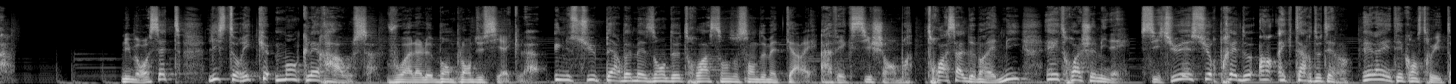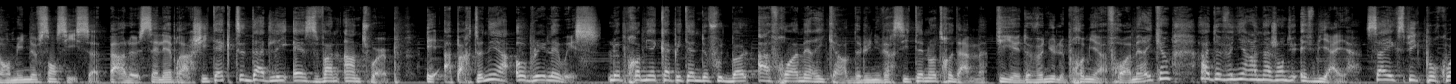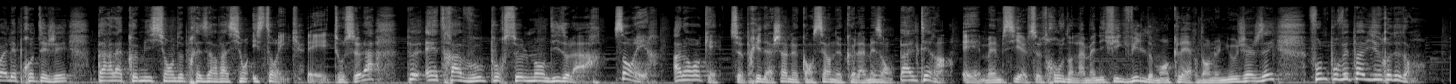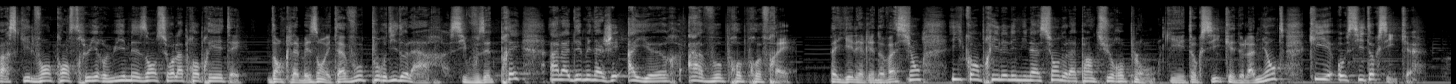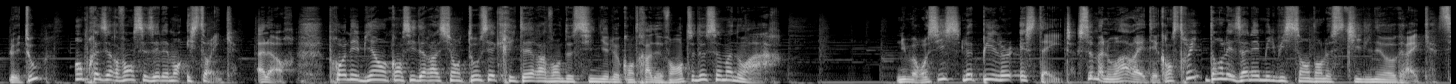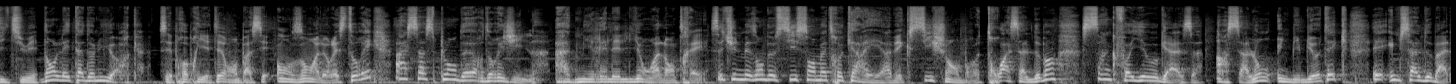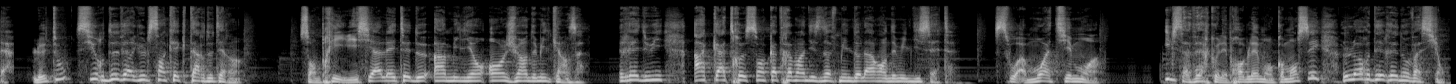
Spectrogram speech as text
Numéro 7, l'historique Montclair House. Voilà le bon plan du siècle. Une superbe maison de 362 mètres carrés, avec 6 chambres, 3 salles de bain et demi et 3 cheminées. Située sur près de 1 hectare de terrain. Elle a été construite en 1906 par le célèbre architecte Dudley S. Van Antwerp et appartenait à Aubrey Lewis, le premier capitaine de football afro-américain de l'université Notre-Dame, qui est devenu le premier afro-américain à devenir un agent du FBI. Ça explique pourquoi elle est protégée par la commission de préservation historique. Et tout cela peut être à vous pour seulement 10 dollars. Sans rire. Alors ok, ce prix d'achat ne concerne que la maison, pas le terrain. Et même si elle se trouve dans la magnifique ville de Montclair dans le New Jersey, vous ne pouvez pas vivre dedans parce qu'ils vont construire 8 maisons sur la propriété. Donc la maison est à vous pour 10 dollars, si vous êtes prêt à la déménager ailleurs à vos propres frais. Payez les rénovations, y compris l'élimination de la peinture au plomb, qui est toxique, et de l'amiante, qui est aussi toxique. Le tout en préservant ces éléments historiques. Alors, prenez bien en considération tous ces critères avant de signer le contrat de vente de ce manoir. Numéro 6, le Pillar Estate. Ce manoir a été construit dans les années 1800 dans le style néo-grec, situé dans l'état de New York. Ses propriétaires ont passé 11 ans à le restaurer à sa splendeur d'origine. Admirez les lions à l'entrée. C'est une maison de 600 mètres carrés avec 6 chambres, 3 salles de bain, 5 foyers au gaz, un salon, une bibliothèque et une salle de bal. Le tout sur 2,5 hectares de terrain. Son prix initial était de 1 million en juin 2015, réduit à 499 000 dollars en 2017 soit moitié moins. Il s'avère que les problèmes ont commencé lors des rénovations.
